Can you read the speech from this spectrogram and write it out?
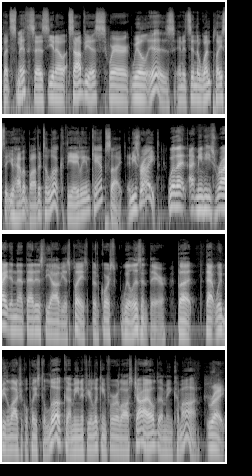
but Smith yeah. says, you know, it's obvious where Will is, and it's in the one place that you haven't bothered to look the alien campsite. And he's right. Well, that I mean, he's right in that that is the obvious place, but of course, Will isn't there. But that would be the logical place to look. I mean, if you're looking for a lost child, I mean, come on. Right.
